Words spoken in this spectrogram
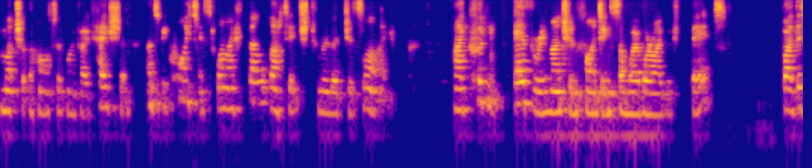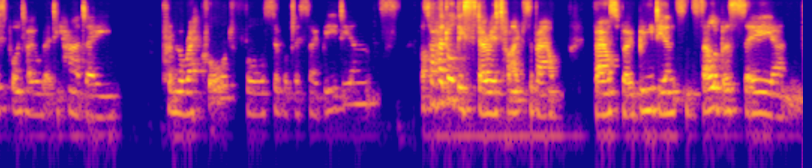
much at the heart of my vocation. And to be quite honest, when I felt that itch to religious life, I couldn't ever imagine finding somewhere where I would fit. By this point, I already had a criminal record for civil disobedience. So I had all these stereotypes about vows of obedience and celibacy and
